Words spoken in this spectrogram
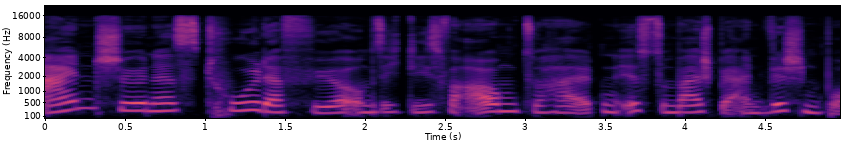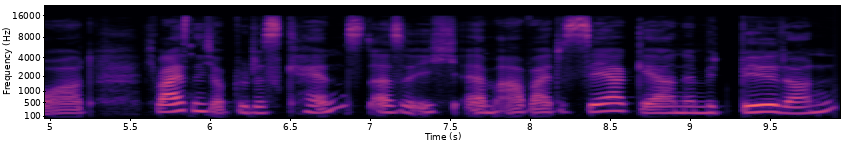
ein schönes Tool dafür, um sich dies vor Augen zu halten, ist zum Beispiel ein Vision Board. Ich weiß nicht, ob du das kennst. Also ich ähm, arbeite sehr gerne mit Bildern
